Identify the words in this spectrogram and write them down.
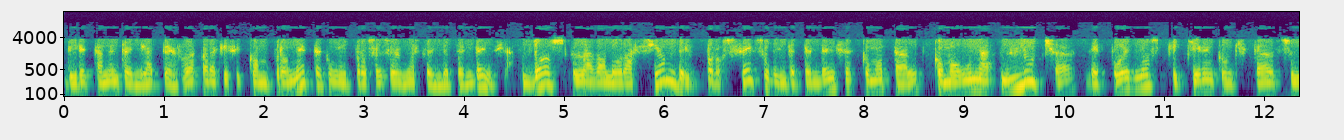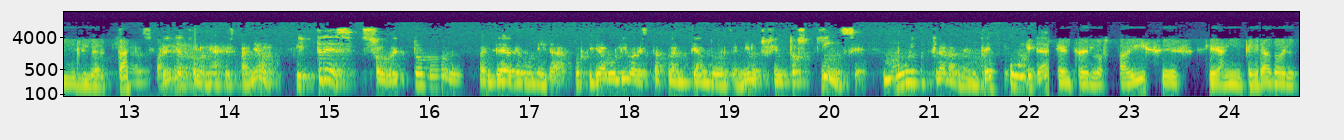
directamente a Inglaterra para que se comprometa con el proceso de nuestra independencia. Dos, la valoración del proceso de independencia como tal, como una lucha de pueblos que quieren conquistar su libertad. Frente al coloniaje español. Y tres, sobre todo idea de unidad, porque ya Bolívar está planteando desde 1815 muy claramente unidad entre los países que han integrado el,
